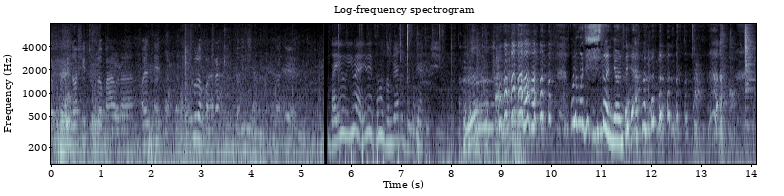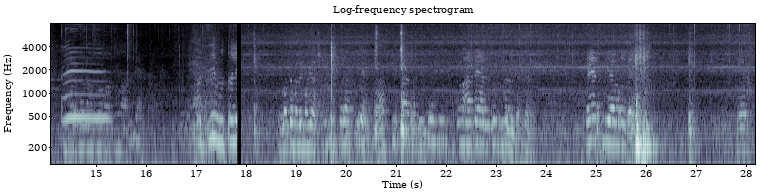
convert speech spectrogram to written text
भएको भएर जसी ठुलो भयो होला अहिले चाहिँ ठुलो भएर हामी जसी दाइ यो झुम्क्याएर झुम्क्या उसले म चाहिँ सिस्टर नि अन्त अझै म तले Yeah.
